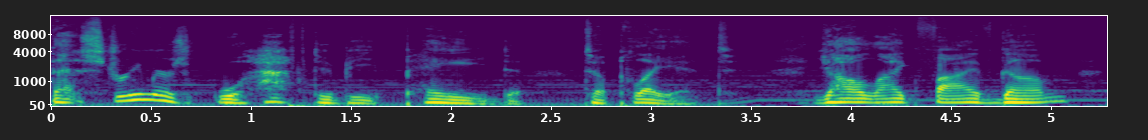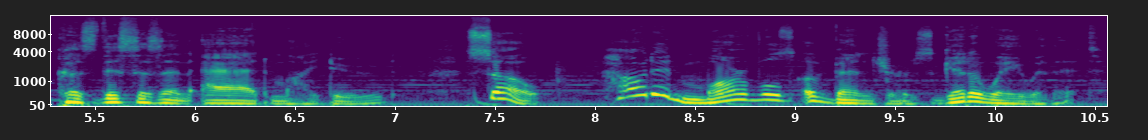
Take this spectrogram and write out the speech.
that streamers will have to be paid to play it. Y'all like 5 Gum? Cause this is an ad, my dude. So, how did Marvel's Avengers get away with it?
